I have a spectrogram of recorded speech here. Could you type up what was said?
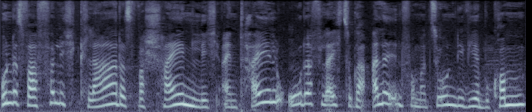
und es war völlig klar, dass wahrscheinlich ein Teil oder vielleicht sogar alle Informationen, die wir bekommen,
